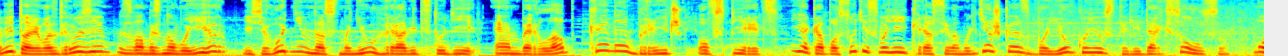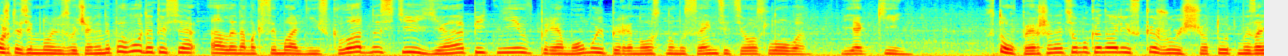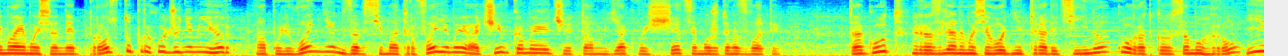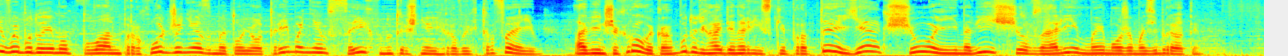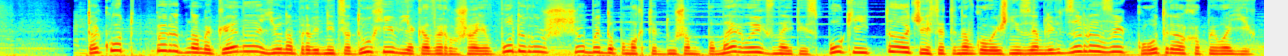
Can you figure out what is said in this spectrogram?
Вітаю вас, друзі! З вами знову Ігор, і сьогодні в нас в меню гра від студії Ember Lab Kena Bridge of Spirits, яка по суті своїй красива мультяшка з бойовкою в стилі Dark Souls. Можете зі мною, звичайно, не погодитися, але на максимальній складності я пітнів в прямому і переносному сенсі цього слова, як кінь. Хто вперше на цьому каналі, скажу, що тут ми займаємося не просто проходженням ігор, а полюванням за всіма трофеями, ачівками чи там як ви ще це можете назвати. Так от, розглянемо сьогодні традиційно, коротко саму гру і вибудуємо план проходження з метою отримання всіх внутрішньоігрових трофеїв. А в інших роликах будуть гайди нарізки про те, як, що і навіщо взагалі ми можемо зібрати. Так от, перед нами Кена, юна провідниця духів, яка вирушає в подорож, щоби допомогти душам померлих знайти спокій та очистити навколишні землі від зарази, котра охопила їх.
